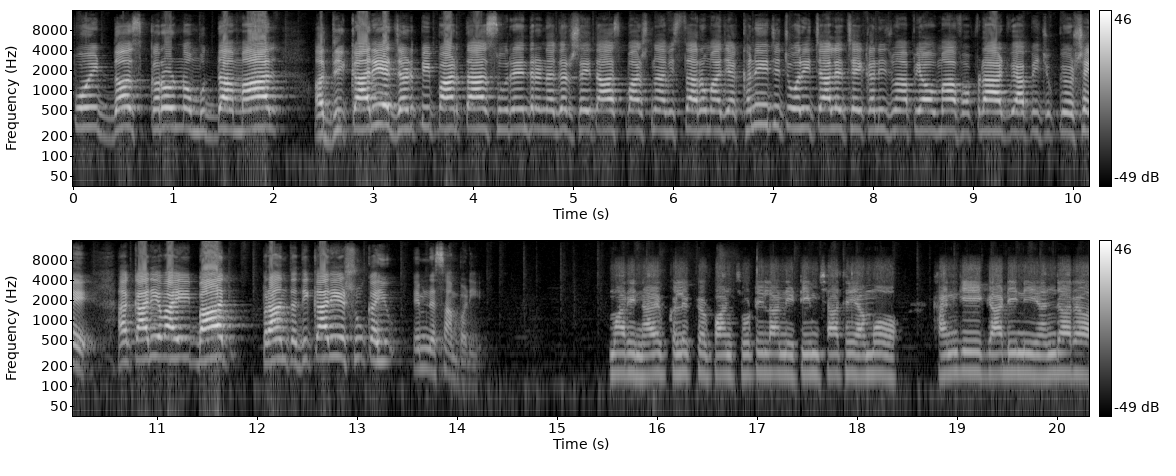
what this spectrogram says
પોઈન્ટ દસ કરોડનો મુદ્દા માલ અધિકારીએ ઝડપી પાડતા સુરેન્દ્રનગર સહિત આસપાસના વિસ્તારોમાં જે ખનીજ ચોરી ચાલે છે ખનીજ માફિયાઓમાં ફફડાટ વ્યાપી ચૂક્યો છે. આ કાર્યવાહી બાદ પ્રાંત અધિકારીએ શું કહ્યું એમને સાંભળીએ. અમારી નાયબ કલેક્ટર પાન ચોટીલાની ટીમ સાથે અમો ખાનગી ગાડીની અંદર અ,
